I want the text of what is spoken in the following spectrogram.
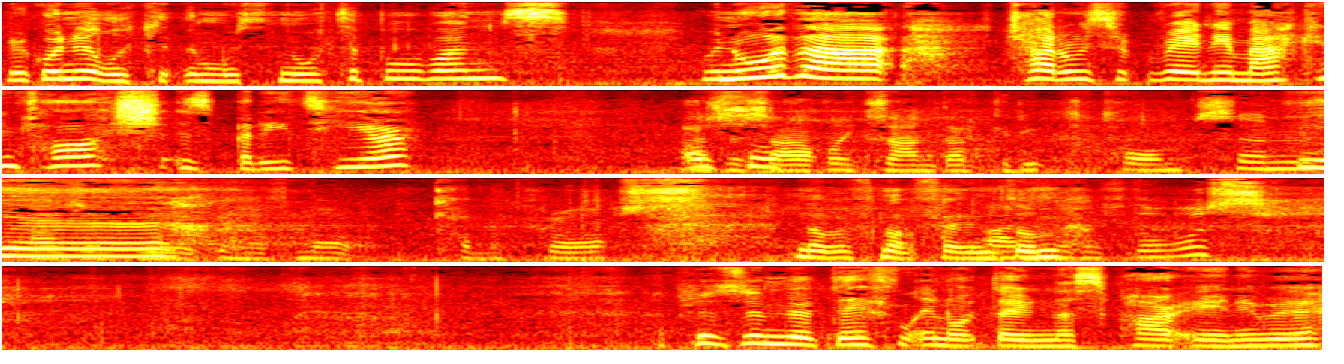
You're going to look at the most notable ones. We know that Charles Rennie Mackintosh is buried here. As also, is Alexander Greek Thomson yeah. as we have not come across no we've not found them. of those. I presume they're definitely not down this part anyway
